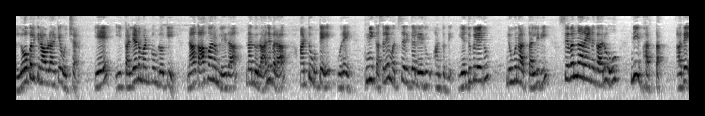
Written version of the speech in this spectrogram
లోపలికి రావడానికే వచ్చాను. ఏ ఈ కళ్యాణ మండపంలోకి నాకు ఆహ్వానం లేదా? నన్ను రానివరా అంటూ ఉంటే ఒరే నీకు అసలే మతి సరిగ్గా లేదు అంటుంది. ఎందుకు లేదు? నువ్వు నా తల్లివి. శివనారాయణ గారు నీ భర్త. అదే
